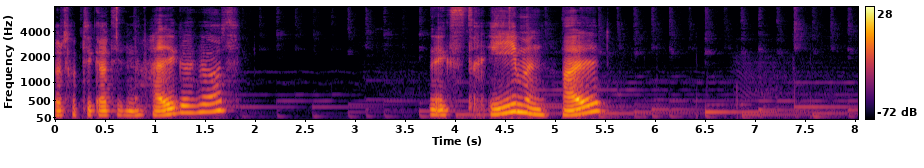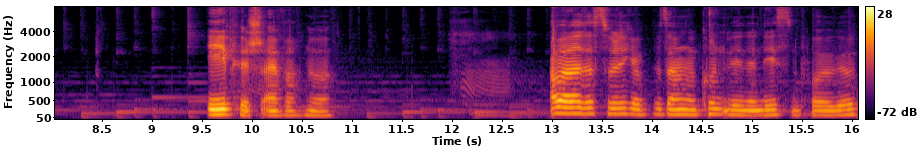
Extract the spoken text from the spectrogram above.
Habt ihr gerade diesen Hall gehört? Einen extremen Hall. Episch einfach nur. Aber das würde ich auch sagen, erkunden wir in der nächsten Folge.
